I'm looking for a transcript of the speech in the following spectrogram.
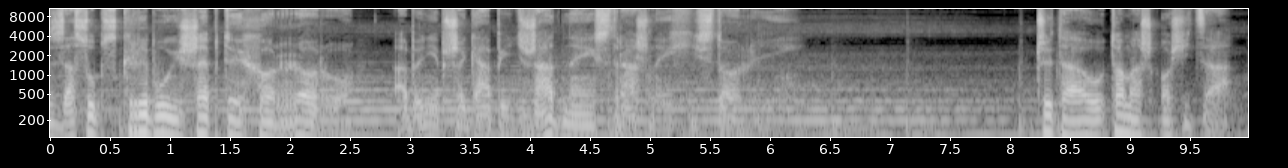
Zasubskrybuj szepty horroru, aby nie przegapić żadnej strasznej historii. Czytał Tomasz Osica.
